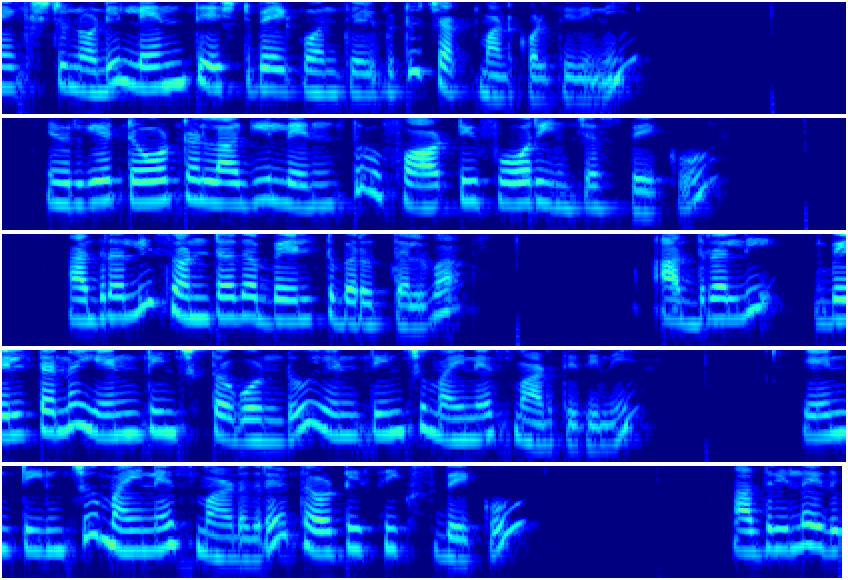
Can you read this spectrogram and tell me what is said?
ನೆಕ್ಸ್ಟ್ ನೋಡಿ ಲೆಂತ್ ಎಷ್ಟು ಬೇಕು ಅಂತ ಹೇಳ್ಬಿಟ್ಟು ಚೆಕ್ ಮಾಡ್ಕೊಳ್ತಿದ್ದೀನಿ. ಇವ್ರಿಗೆ ಟೋಟಲ್ ಆಗಿ ಲೆಂತು ಫಾರ್ಟಿ ಫೋರ್ ಇಂಚಸ್ ಬೇಕು. ಅದರಲ್ಲಿ ಸೊಂಟದ ಬೆಲ್ಟ್ ಬರುತ್ತಲ್ವ? ಅದರಲ್ಲಿ ಬೆಲ್ಟನ್ನು ಎಂಟು ಇಂಚ್ ತಗೊಂಡು ಎಂಟು ಇಂಚ್ ಮೈನಸ್ ಮಾಡ್ತಿದ್ದೀನಿ. ಎಂಟು ಇಂಚು ಮೈನಸ್ ಮಾಡಿದ್ರೆ ತರ್ಟಿ ಸಿಕ್ಸ್ ಬೇಕು. ಅದರಿಂದ ಇದು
